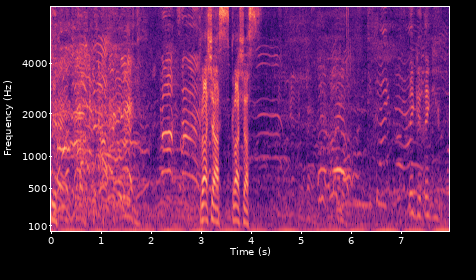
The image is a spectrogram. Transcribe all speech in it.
you. Gracias, gracias. Thank you, thank you.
